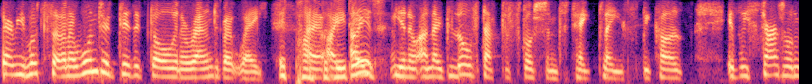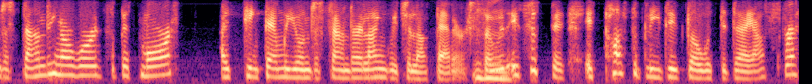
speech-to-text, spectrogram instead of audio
Very much so, and I wonder did it go in a roundabout way? It possibly I, I, did. I, you know, and I'd love that discussion to take place because if we start understanding our words a bit more, I think then we understand our language a lot better. Mm-hmm. So it's just a, it possibly did go with the diaspora.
